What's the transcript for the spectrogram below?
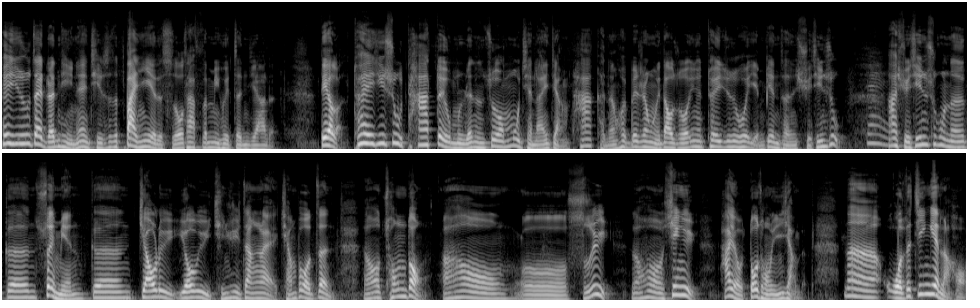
褪黑激素在人体内其实是半夜的时候它分泌会增加的。第二个，褪黑激素它对我们人的作用，目前来讲，它可能会被认为到说，因为褪黑激素会演变成血清素。对。那血清素呢，跟睡眠、跟焦虑、忧郁、情绪障碍、强迫症，然后冲动，然后呃食欲，然后性欲，它有多重影响的。那我的经验了哈，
